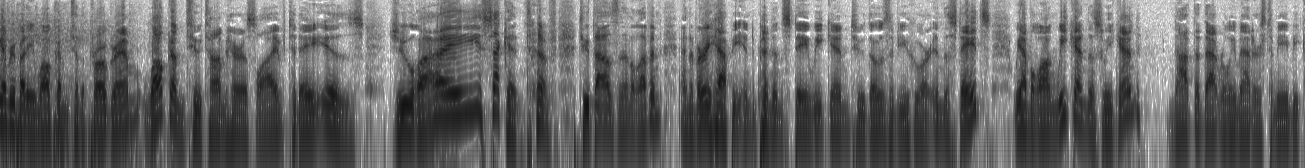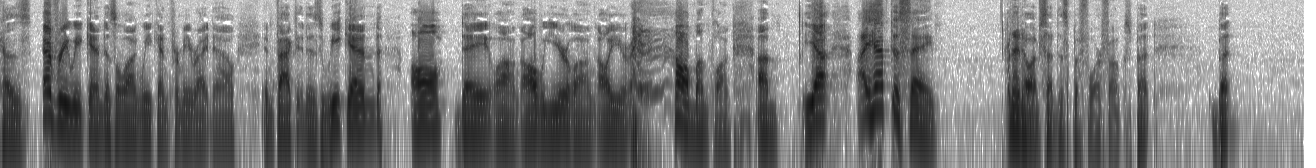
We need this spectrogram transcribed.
Morning, everybody. Welcome to the program. Welcome to Tom Harris Live. Today is July 2nd of 2011 and a very happy Independence Day weekend to those of you who are in the States. We have a long weekend this weekend. Not that that really matters to me because every weekend is a long weekend for me right now. In fact, it is weekend all day long, all year long, all year, all month long. Um, yeah, I have to say, and I know I've said this before, folks, but but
